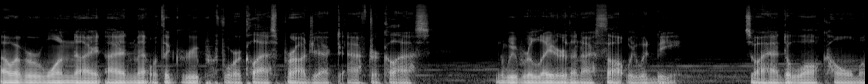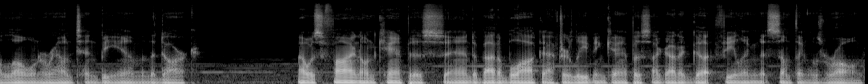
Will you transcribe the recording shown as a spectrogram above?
However, one night I had met with a group for a class project after class, and we were later than I thought we would be, so I had to walk home alone around 10 p.m. in the dark. I was fine on campus, and about a block after leaving campus, I got a gut feeling that something was wrong.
